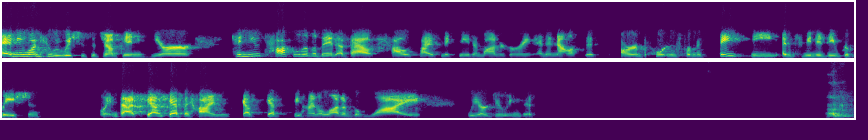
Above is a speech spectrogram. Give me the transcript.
anyone who wishes to jump in here, can you talk a little bit about how seismic data monitoring and analysis are important from a safety and community relations point? That, that get behind gets, gets behind a lot of the why we are doing this. Um,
